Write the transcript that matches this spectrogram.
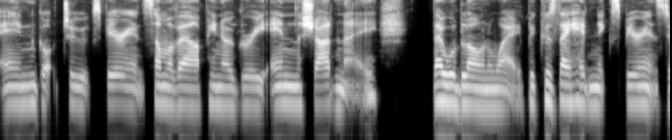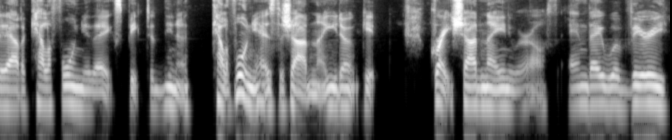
and got to experience some of our Pinot Gris and the Chardonnay. They were blown away because they hadn't experienced it out of California. They expected, you know, California has the Chardonnay. You don't get great Chardonnay anywhere else. And they were very,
